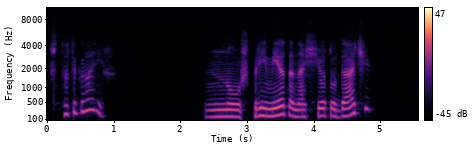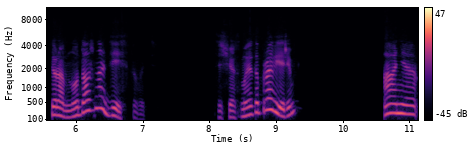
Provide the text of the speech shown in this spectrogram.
«Что ты говоришь?» «Ну уж примета насчет удачи все равно должна действовать. Сейчас мы это проверим». Аня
